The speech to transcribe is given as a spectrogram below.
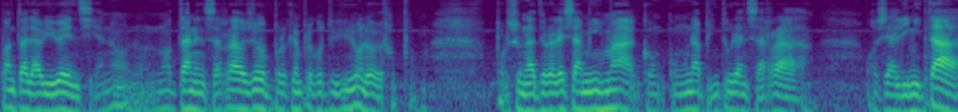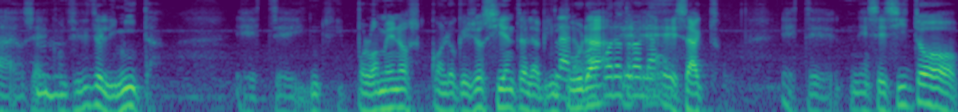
cuanto a la vivencia, ¿no? No, tan encerrado. Yo, por ejemplo, constructivismo lo veo por, su naturaleza misma con, una pintura encerrada, o sea, limitada, o sea, el constructivismo limita. Este, y, por lo menos con lo que yo siento en la pintura. por otro eh, lado. exacto. Este, necesito,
